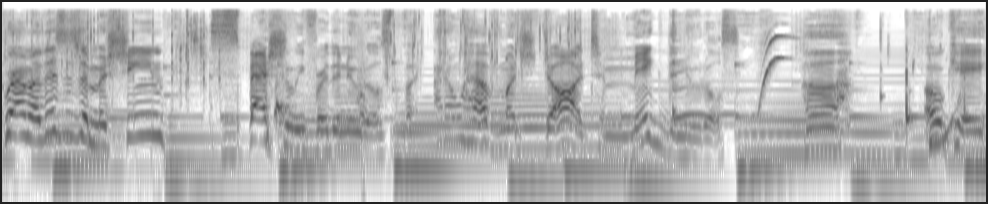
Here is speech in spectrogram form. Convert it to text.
Grandma, this is a machine specially for the noodles, but I don't have much dough to make the noodles. Uh, okay.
